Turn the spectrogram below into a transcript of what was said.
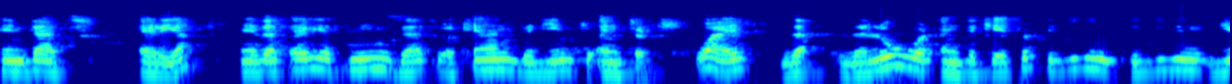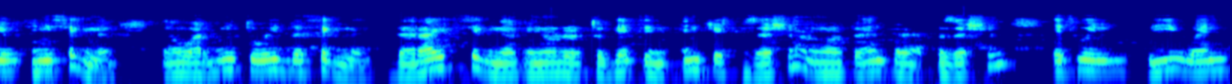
in that area in that area it means that we can begin to enter. While the the lower indicator it didn't it didn't give any signal. Now we are going to wait the signal the right signal in order to get in entry position. In order to enter a position it will be when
